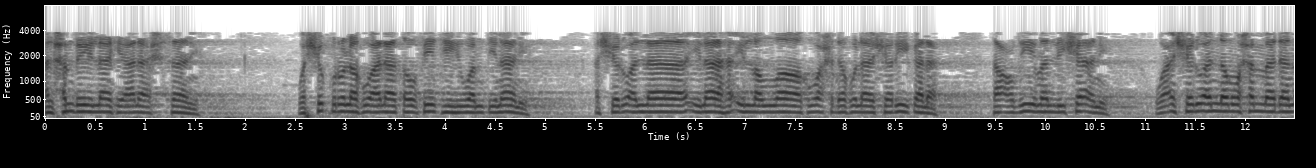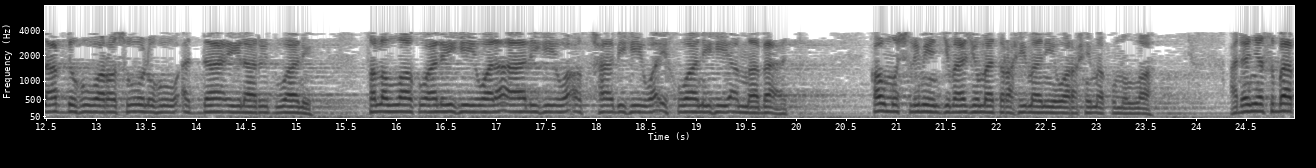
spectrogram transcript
الحمد لله على إحسانه والشكر له على توفيقه وامتنانه أشهد أن لا إله إلا الله وحده لا شريك له تعظيما لشأنه وأشهد أن محمدا عبده ورسوله الداعي إلى رضوانه صلى الله عليه وعلى آله وأصحابه وإخوانه أما بعد. kaum muslimin jemaah Jumat rahimani wa rahimakumullah adanya sebab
